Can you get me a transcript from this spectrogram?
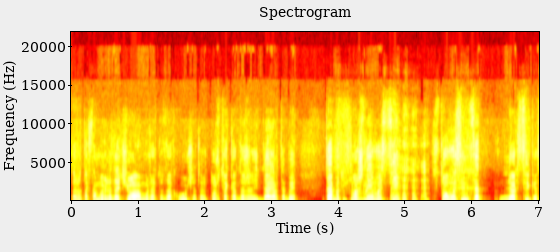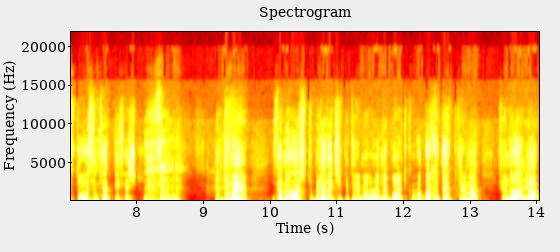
Даже так само глядачам, може хто захоче, теж така даже ідея. В тебе, в тебе тут можливості 180, як, скільки? 180 тисяч. Я думаю, саме головне, щоб тебе глядачі підтримали, а не батько. А батько тебе підтримає фіна, як?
